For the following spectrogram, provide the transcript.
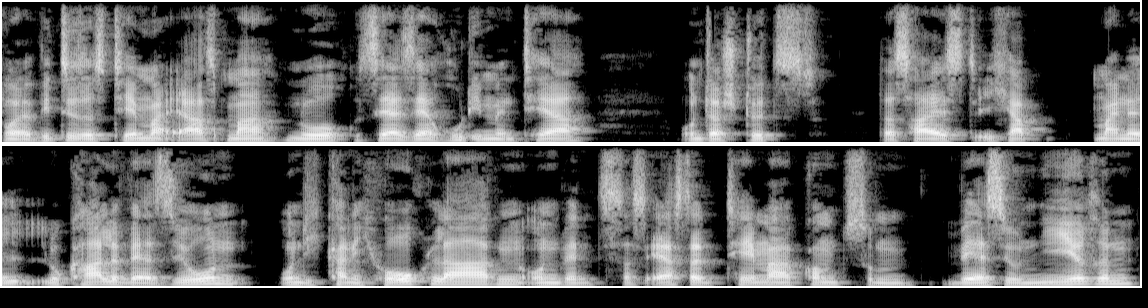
oder wird dieses Thema erstmal nur sehr, sehr rudimentär unterstützt. Das heißt, ich habe meine lokale Version und ich kann nicht hochladen und wenn das erste Thema kommt zum Versionieren,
